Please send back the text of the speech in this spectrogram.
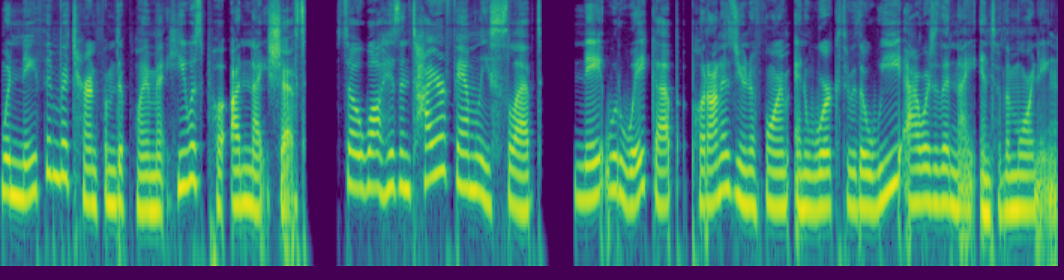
when Nathan returned from deployment, he was put on night shifts. So while his entire family slept, Nate would wake up, put on his uniform, and work through the wee hours of the night into the morning.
